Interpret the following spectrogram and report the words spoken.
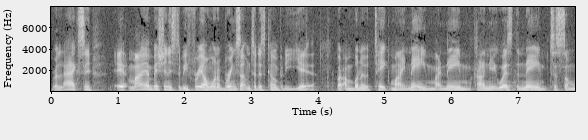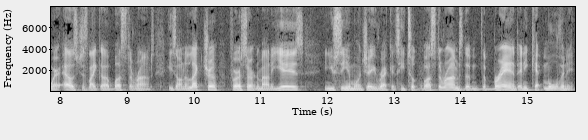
relaxing. Eh, My ambition is to be free. I want to bring something to this company, yeah. But I'm gonna take my name, my name, Kanye West, the name, to somewhere else. Just like uh, Busta Rhymes, he's on Elektra for a certain amount of years, and you see him on J Records. He took Busta Rhymes, the the brand, and he kept moving it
